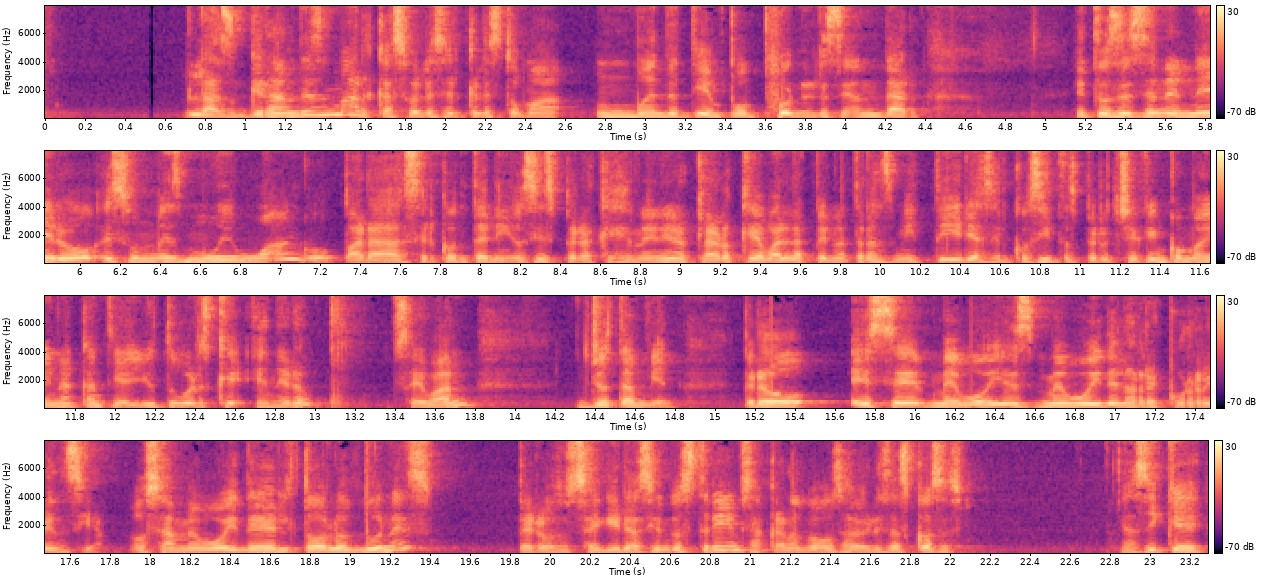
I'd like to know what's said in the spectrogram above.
las grandes marcas suele ser que les toma un buen de tiempo ponerse a andar. Entonces en enero es un mes muy guango para hacer contenidos y esperar que en enero. Claro que vale la pena transmitir y hacer cositas, pero chequen como hay una cantidad de youtubers que enero se van. Yo también, pero ese me voy es me voy de la recurrencia. O sea, me voy de todos los lunes, pero seguiré haciendo streams. Acá nos vamos a ver esas cosas. Así que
